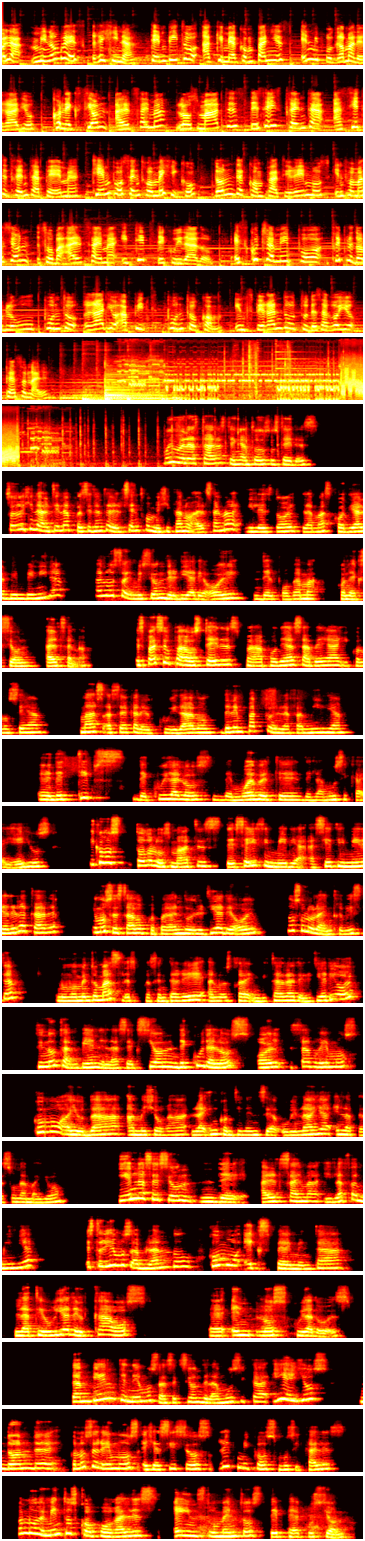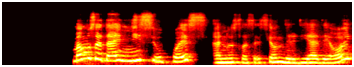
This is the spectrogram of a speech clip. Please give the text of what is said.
Hola, mi nombre es Regina. Te invito a que me acompañes en mi programa de radio Conexión Alzheimer los martes de 6.30 a 7.30 pm, tiempo Centro México, donde compartiremos información sobre Alzheimer y tips de cuidado. Escúchame por www.radioapit.com, inspirando tu desarrollo personal. Buenas tardes, tengan todos ustedes. Soy Regina Altina, presidenta del Centro Mexicano Alzheimer, y les doy la más cordial bienvenida a nuestra emisión del día de hoy del programa Conexión Alzheimer. Espacio para ustedes para poder saber y conocer más acerca del cuidado, del impacto en la familia, eh, de tips de cuídalos, de muévete, de la música y ellos, y como todos los martes de seis y media a siete y media de la tarde, hemos estado preparando el día de hoy no solo la entrevista, en un momento más les presentaré a nuestra invitada del día de hoy, sino también en la sección de Cuídalos, hoy sabremos cómo ayudar a mejorar la incontinencia urinaria en la persona mayor. Y en la sesión de Alzheimer y la familia, estaríamos hablando cómo experimentar la teoría del caos eh, en los cuidadores. También tenemos la sección de la música y ellos, donde conoceremos ejercicios rítmicos musicales con movimientos corporales e instrumentos de percusión. Vamos a dar inicio, pues, a nuestra sesión del día de hoy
